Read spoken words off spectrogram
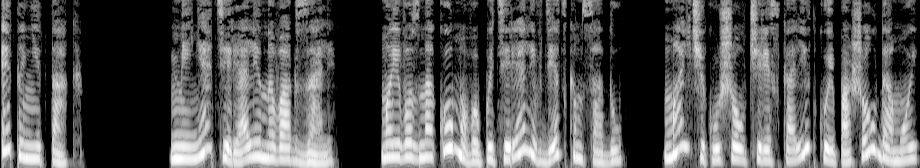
Это не так. Меня теряли на вокзале. Моего знакомого потеряли в детском саду. Мальчик ушел через калитку и пошел домой.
